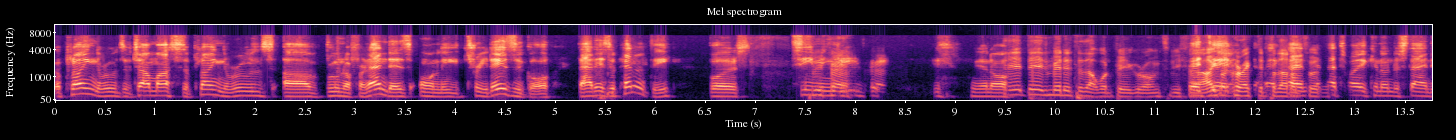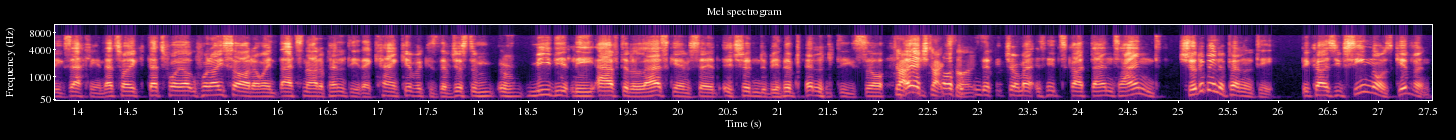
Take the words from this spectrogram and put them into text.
applying the rules, of John Moss is applying the rules of Bruno Fernandes only three days ago, that is a penalty. But seemingly, you know, they, they, admitted to that one being wrong. To be fair, I got corrected for that and, on Twitter. That's why I can understand exactly, and that's why that's why I, when I saw it, I went, "That's not a penalty. They can't give it because they've just Im- immediately after the last game said it shouldn't have been a penalty." So Jack, I actually Jack thought that hit, hit Scott Dann's hand should have been a penalty because you've seen those given.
